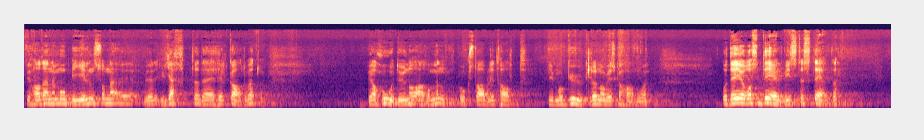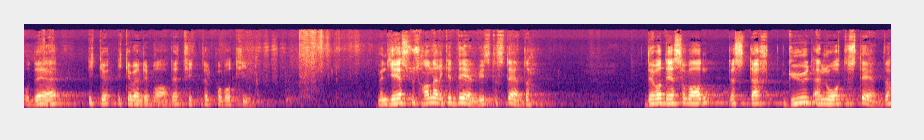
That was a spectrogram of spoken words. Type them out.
Vi har denne mobilen som er hjertet. Det er helt gale, vet du. Vi har hodet under armen, bokstavelig talt. Vi må google når vi skal ha noe. Og det gjør oss delvis til stede. Og det er ikke, ikke veldig bra. Det er tittel på vår tid. Men Jesus han er ikke delvis til stede. Det var det som var det sterkt Gud er nå til stede.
